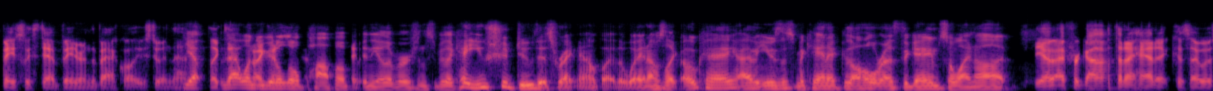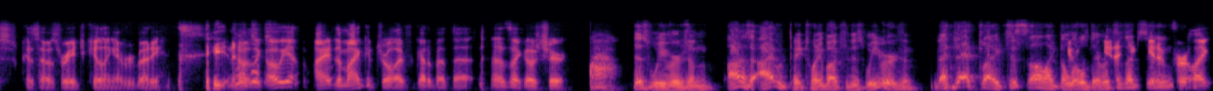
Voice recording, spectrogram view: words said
basically stabbed Vader in the back while he was doing that. Yep, like that one I you get a little pop up in the other versions to be like, "Hey, you should do this right now." By the way, and I was like, "Okay, I haven't used this mechanic the whole rest of the game, so why not?" Yeah, I forgot that I had it because I was because I was rage killing everybody. you know, I was like, oh yeah, I, had the mind control. I forgot about that. I was like, oh sure. Wow, this Wii version. Honestly, I would pay twenty bucks for this Wii version. That that like just saw like the You- little Get differences it, I've get it for like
